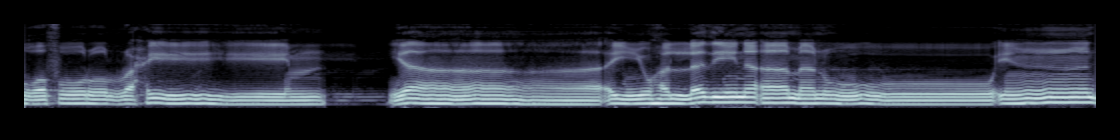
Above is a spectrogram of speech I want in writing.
غفور رحيم يا أيها الذين آمنوا إن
